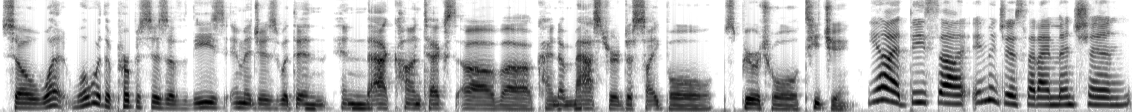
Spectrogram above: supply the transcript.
so, what what were the purposes of these images within in that context of uh, kind of master disciple spiritual teaching? Yeah, these uh, images that I mentioned,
